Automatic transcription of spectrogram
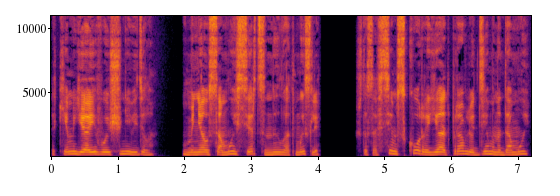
Таким я его еще не видела. У меня у самой сердце ныло от мысли, что совсем скоро я отправлю демона домой,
